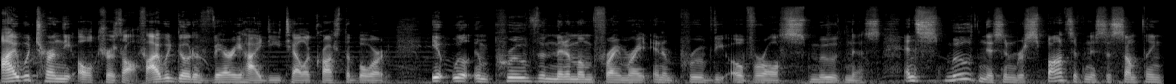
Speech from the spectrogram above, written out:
I would turn the ultras off. I would go to very high detail across the board. It will improve the minimum frame rate and improve the overall smoothness. And smoothness and responsiveness is something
